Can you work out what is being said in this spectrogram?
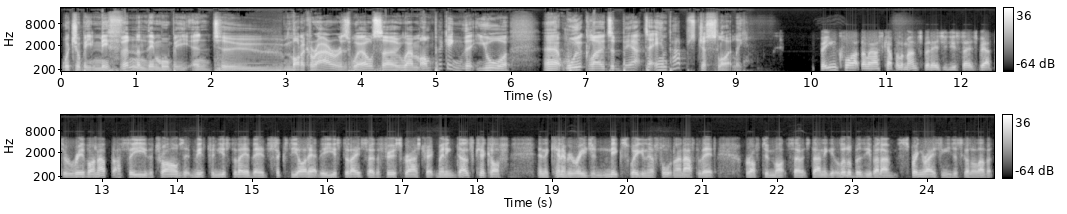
which will be Methven, and then we'll be into Motukarara as well. So um, I'm picking that your uh, workload's about to amp up just slightly. Been quiet the last couple of months, but as you just say, it's about to rev on up. I see the trials at Methven yesterday. They had 60 odd out there yesterday, so the first grass track meeting does kick off in the Canterbury region next week, and then a fortnight after that, we're off to Mott. So it's starting to get a little busy, but um, spring racing, you just got to love it.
